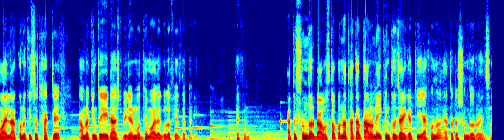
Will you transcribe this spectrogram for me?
ময়লা কোনো কিছু থাকলে আমরা কিন্তু এই ডাস্টবিনের মধ্যে ময়লাগুলো ফেলতে পারি। দেখুন, এত সুন্দর ব্যবস্থাপনা থাকার কারণেই কিন্তু জায়গাটি এখনও এতটা সুন্দর রয়েছে।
